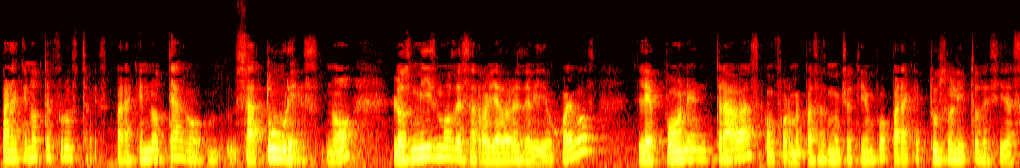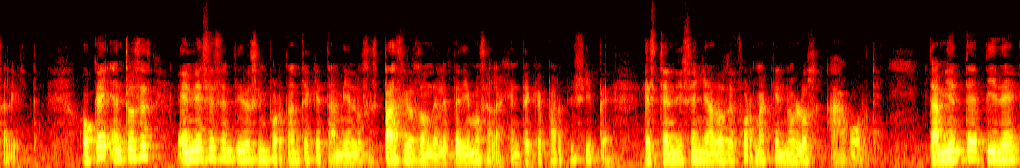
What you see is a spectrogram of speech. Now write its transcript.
para que no te frustres, para que no te hago, satures, ¿no? Los mismos desarrolladores de videojuegos le ponen trabas conforme pasas mucho tiempo para que tú solito decidas salirte. ¿Ok? Entonces, en ese sentido es importante que también los espacios donde le pedimos a la gente que participe estén diseñados de forma que no los agote. También te pide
